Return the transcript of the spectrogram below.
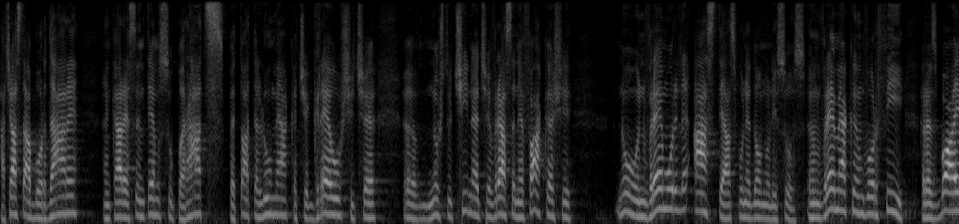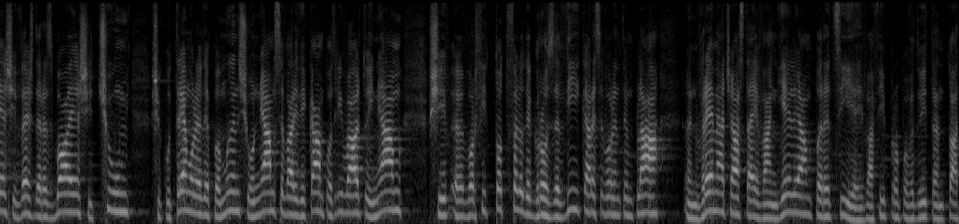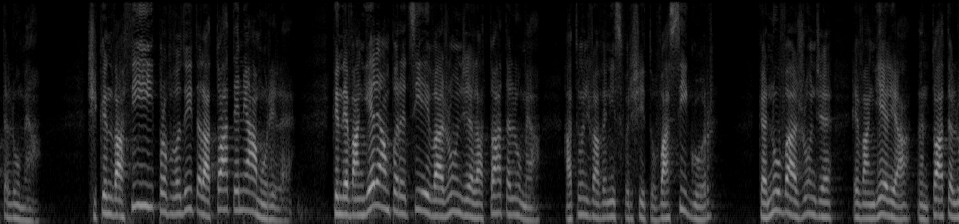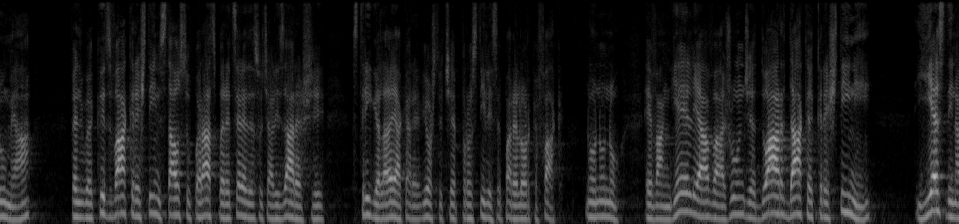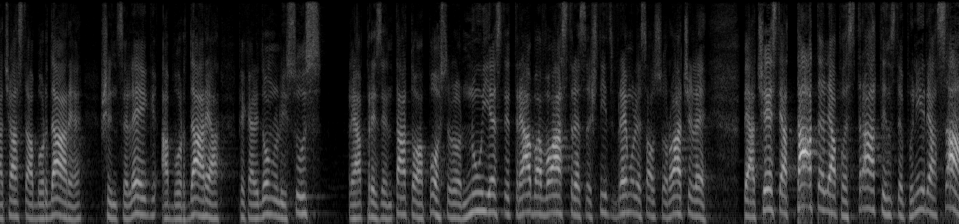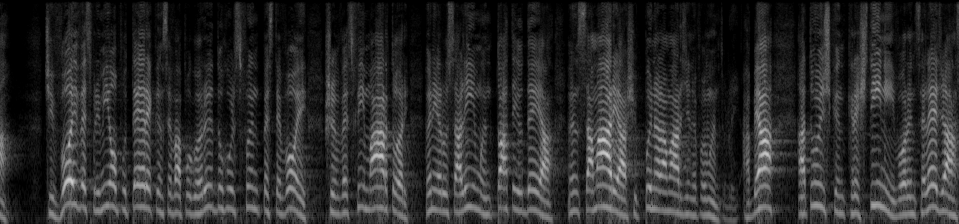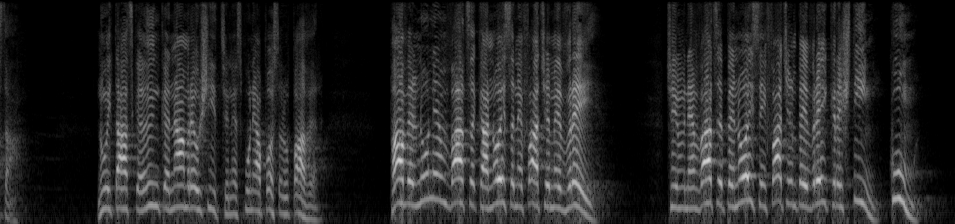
Această abordare în care suntem supărați pe toată lumea că ce greu și ce uh, nu știu cine ce vrea să ne facă și nu, în vremurile astea, spune Domnul Isus, în vremea când vor fi războaie și vești de războaie și ciumi și cu tremurile de pământ și un neam se va ridica împotriva altui neam și uh, vor fi tot felul de grozăvii care se vor întâmpla, în vremea aceasta Evanghelia Împărăției va fi propovăduită în toată lumea. Și când va fi propovăduită la toate neamurile, când Evanghelia Împărăției va ajunge la toată lumea, atunci va veni sfârșitul. Vă asigur că nu va ajunge Evanghelia în toată lumea, pentru că câțiva creștini stau supărați pe rețele de socializare și strigă la ea care, eu știu ce prostii se pare lor că fac. Nu, nu, nu. Evanghelia va ajunge doar dacă creștinii ies din această abordare și înțeleg abordarea pe care Domnul Isus le-a prezentat-o apostolilor. Nu este treaba voastră să știți vremurile sau soroacele. Pe acestea Tatăl le-a păstrat în stăpânirea sa ci voi veți primi o putere când se va pogorâ Duhul Sfânt peste voi și veți fi martori în Ierusalim, în toată Iudeea, în Samaria și până la margine pământului. Abia atunci când creștinii vor înțelege asta, nu uitați că încă n-am reușit ce ne spune Apostolul Pavel. Pavel nu ne învață ca noi să ne facem evrei, ci ne învață pe noi să-i facem pe evrei creștini. Cum?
